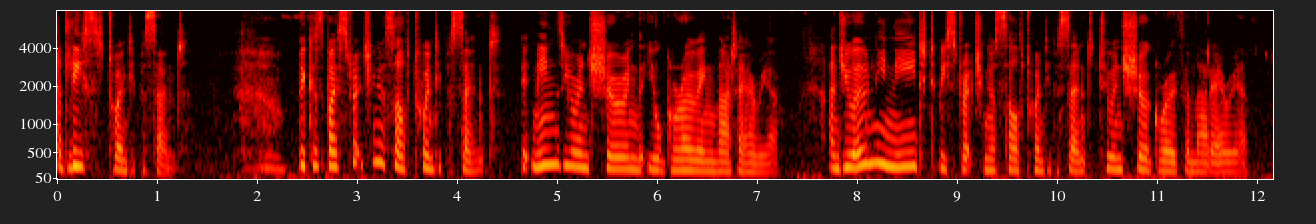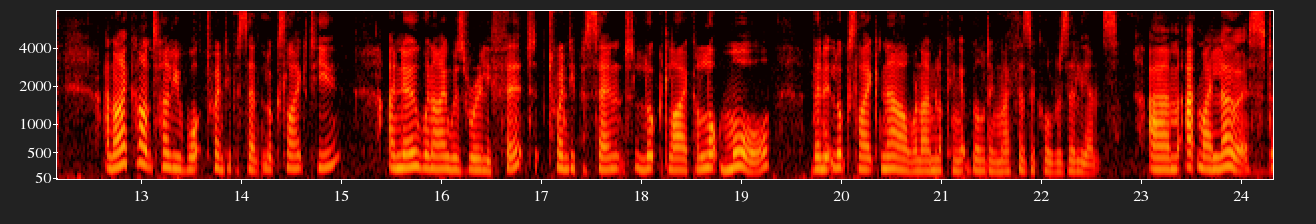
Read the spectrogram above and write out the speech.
at least 20%. Because by stretching yourself 20%, it means you're ensuring that you're growing that area. And you only need to be stretching yourself 20% to ensure growth in that area. And I can't tell you what 20% looks like to you. I know when I was really fit, 20% looked like a lot more than it looks like now when I'm looking at building my physical resilience. Um, at my lowest,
